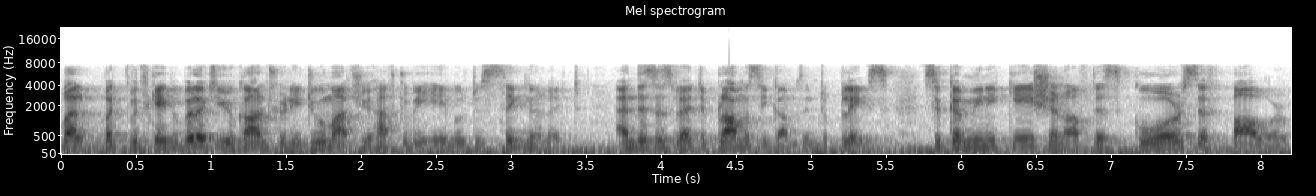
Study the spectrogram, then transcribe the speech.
well, but with capability, you can't really do much. You have to be able to signal it. And this is where diplomacy comes into place. So, communication of this coercive power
